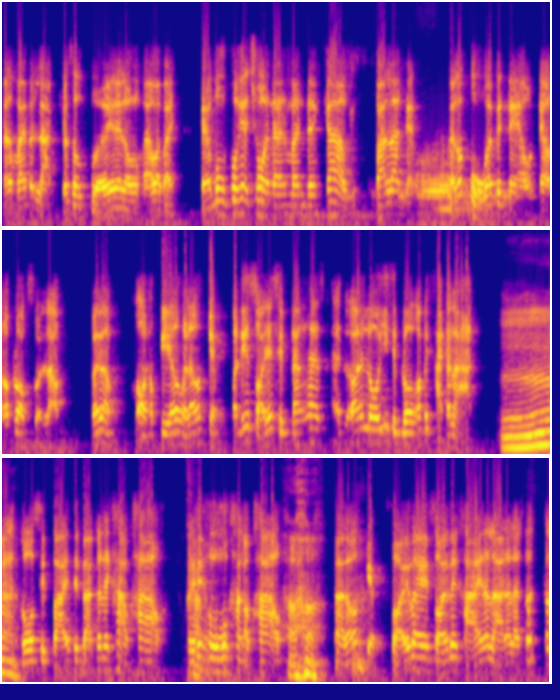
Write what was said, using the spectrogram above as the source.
น้ำดอกไม้เป็นหลักเขียวส้มเฟือยอะไรลองลงมาว่าไป แต่มะม่วงพวกเนี้ยช่วงนั้นมันเดินก้าวฟ้าลั่นเนี่ยแล้วก็ปลูกไว้เป็นแนวแนวรอบๆสวนเราไว้แบบออกทั้งปีแล้วเหมือนแล้วก็เก็บวันนี้สอยได้สิบลังห้าร้อยโลยี่สิบโลก็ไปขายตลาด อืมอ่าโลสิบบาทสิบบาทก็ได้ข้าวข้าวเคยได้มะม่วงข้าวกับข้าวอ๋ออ่าแล้วก็เก็บสอยไปสอยไปขายตลาดนั่นแหละก็ก็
